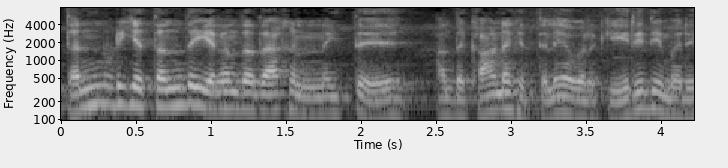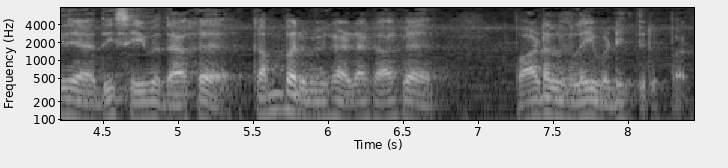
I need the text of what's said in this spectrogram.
தன்னுடைய தந்தை இறந்ததாக நினைத்து அந்த கானகத்திலே அவருக்கு இறுதி மரியாதை செய்வதாக கம்பர் மிக அழகாக பாடல்களை வடித்திருப்பார்.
